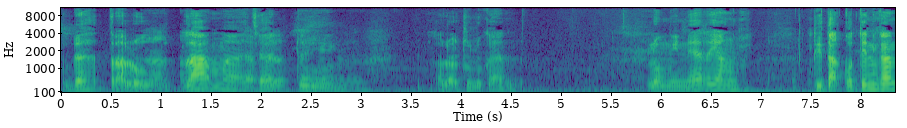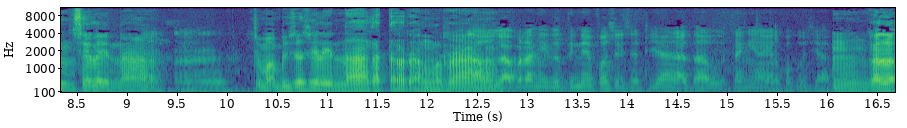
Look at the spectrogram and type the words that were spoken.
udah terlalu lama Double jadul tank. kalau dulu kan Luminer yang ditakutin kan Selena Hmm. Cuma bisa Selena kata Aku orang-orang nggak pernah ngikutin Evo sih, jadi ya nggak tahu tanknya yang bagus siapa. hmm, kalau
